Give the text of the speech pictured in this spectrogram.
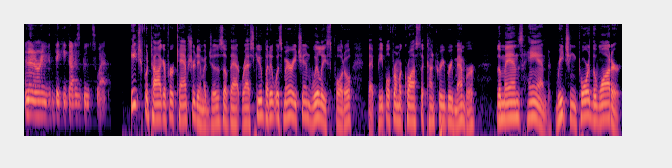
And i don't even think he got his boots wet each photographer captured images of that rescue, but it was Mary Chind Willie's photo that people from across the country remember the man's hand reaching toward the water,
